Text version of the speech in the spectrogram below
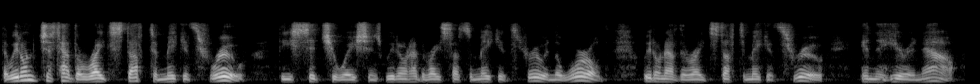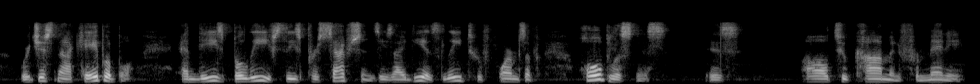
That we don't just have the right stuff to make it through these situations. We don't have the right stuff to make it through in the world. We don't have the right stuff to make it through in the here and now. We're just not capable. And these beliefs, these perceptions, these ideas lead to forms of hopelessness is all too common for many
